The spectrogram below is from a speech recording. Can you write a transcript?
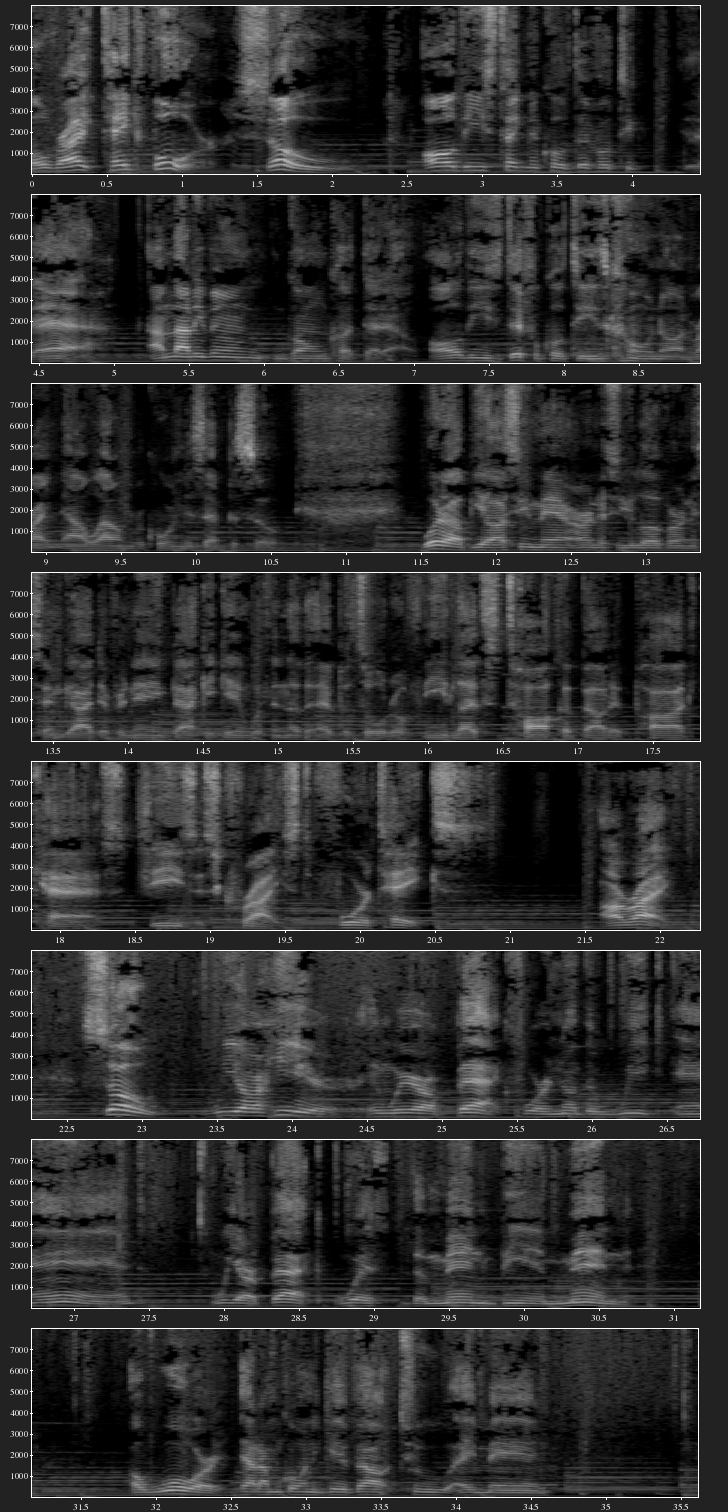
All right, take four. So, all these technical difficulty. Yeah, I'm not even going to cut that out. All these difficulties going on right now while I'm recording this episode. What up, y'all? See, man, Ernest, you love Ernest, same guy, different name, back again with another episode of the Let's Talk About It podcast. Jesus Christ, four takes. All right, so we are here and we are back for another week, and we are back with the Men Being Men award that I'm going to give out to a man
